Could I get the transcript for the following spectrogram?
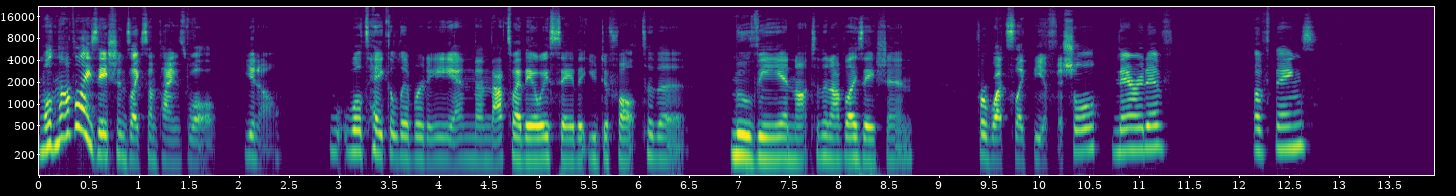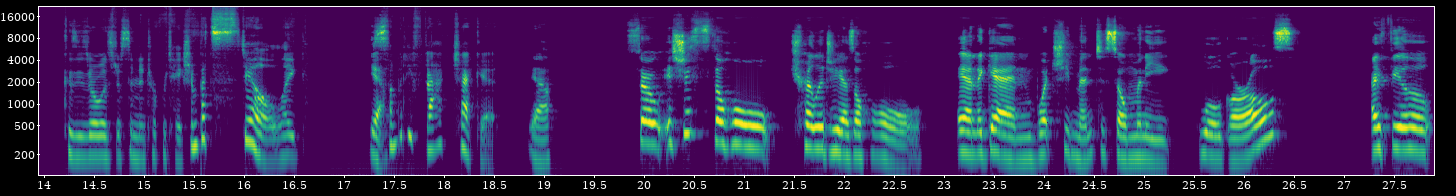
well novelizations like sometimes will you know will take a liberty and then that's why they always say that you default to the movie and not to the novelization for what's like the official narrative of things because these are always just an interpretation but still like Yeah. somebody fact check it Yeah. So it's just the whole trilogy as a whole. And again, what she meant to so many little girls. I feel,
